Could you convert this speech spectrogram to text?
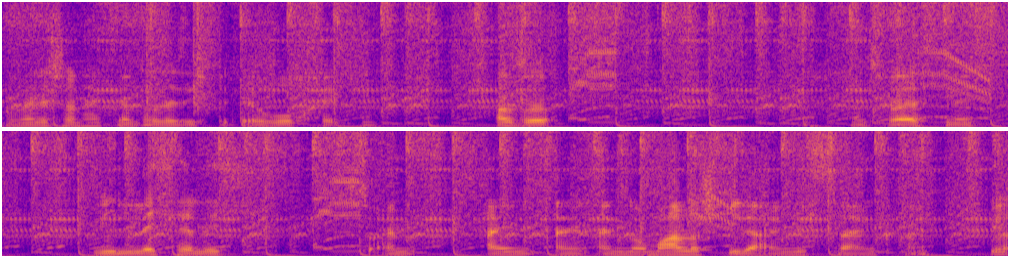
Und wenn er schon hackt, dann soll er sich bitte hochhacken. Also, ich weiß nicht, wie lächerlich so ein ein, ein, ein normaler Spieler eigentlich sein kann. Ja,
